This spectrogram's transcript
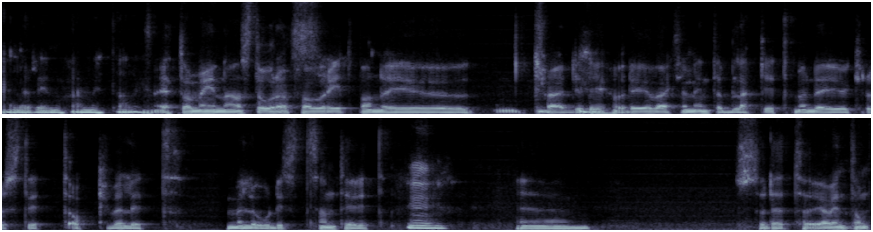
eller ren och skär metal. Liksom. Ett av mina stora favoritband är ju Tragedy och det är verkligen inte blackigt, men det är ju krustigt och väldigt melodiskt samtidigt. Mm. Um, så det, jag vet inte om,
